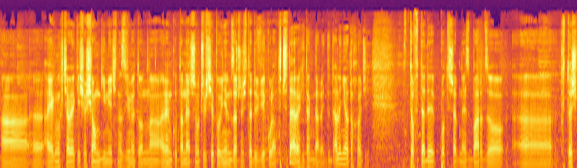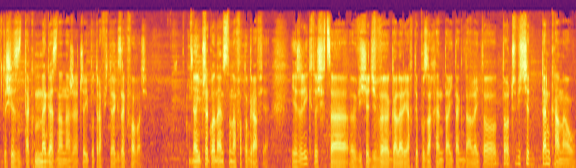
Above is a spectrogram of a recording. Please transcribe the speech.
A, a jakbym chciał jakieś osiągi mieć, nazwijmy to na rynku tanecznym, oczywiście powinienem zacząć wtedy w wieku lat czterech i tak dalej, ale nie o to chodzi to wtedy potrzebny jest bardzo e, ktoś, kto się tak mega zna na rzeczy i potrafi to egzekwować. No i przekładając to na fotografię. Jeżeli ktoś chce wisieć w galeriach typu Zachęta i tak dalej, to, to oczywiście ten kanał,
